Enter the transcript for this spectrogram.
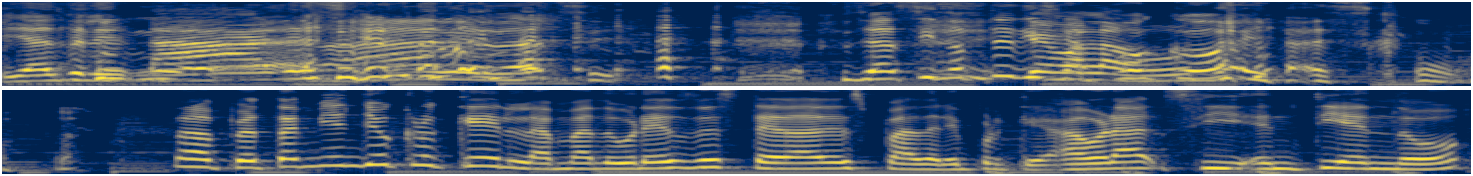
Y ya se le. No es Ah. ¿verdad? Sí. Ya si no te dice a poco, ya es como. No, pero también yo creo que la madurez de esta edad es padre porque ahora sí entiendo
